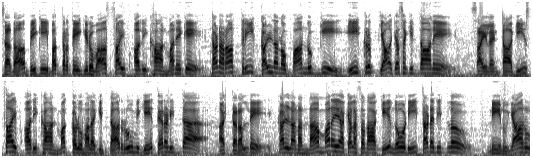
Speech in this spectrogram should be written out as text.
ಸದಾ ಬಿಗಿ ಭದ್ರತೆಗಿರುವ ಸೈಫ್ ಅಲಿ ಖಾನ್ ಮನೆಗೆ ತಡರಾತ್ರಿ ಕಳ್ಳನೊಬ್ಬ ನುಗ್ಗಿ ಈ ಕೃತ್ಯ ಎಸಗಿದ್ದಾನೆ ಸೈಲೆಂಟ್ ಆಗಿ ಸೈಫ್ ಅಲಿ ಖಾನ್ ಮಕ್ಕಳು ಮಲಗಿದ್ದ ರೂಮಿಗೆ ತೆರಳಿದ್ದ. ಅಷ್ಟರಲ್ಲೇ ಕಳ್ಳನನ್ನ ಮನೆಯ ಕೆಲಸದಾಕೆ ನೋಡಿ ತಡೆದಿದ್ಲು. ನೀನು ಯಾರು,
